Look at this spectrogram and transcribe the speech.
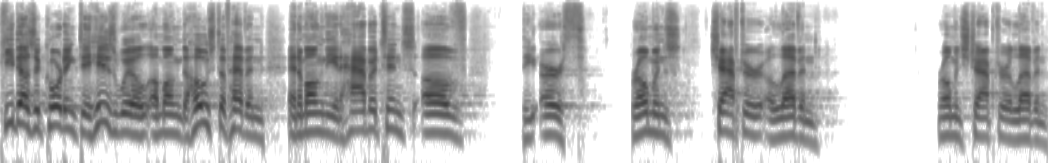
he does according to his will among the host of heaven and among the inhabitants of the earth. Romans chapter 11. Romans chapter 11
